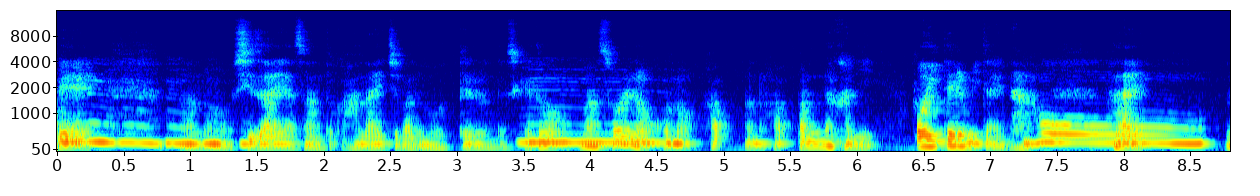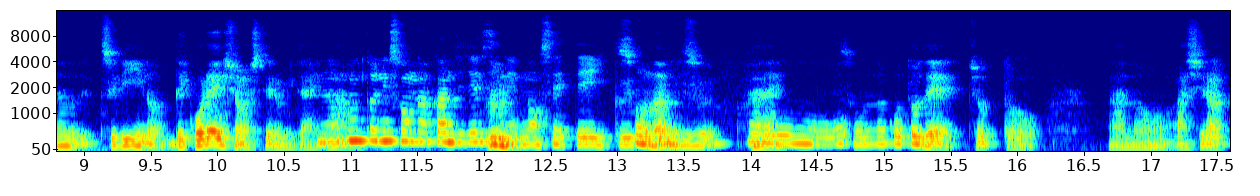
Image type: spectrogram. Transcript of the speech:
てあの資材屋さんとか花市場でも売ってるんですけど、うん。まあ、そういうのをこの葉あの葉っぱの中に置いてるみたいな。はい。なのでツリーのデコレーションしてるみたいな。本当にそんな感じですね、うん。乗せていくっていう。そうなんです。よはい。そんなことでちょっとあのあしらっ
